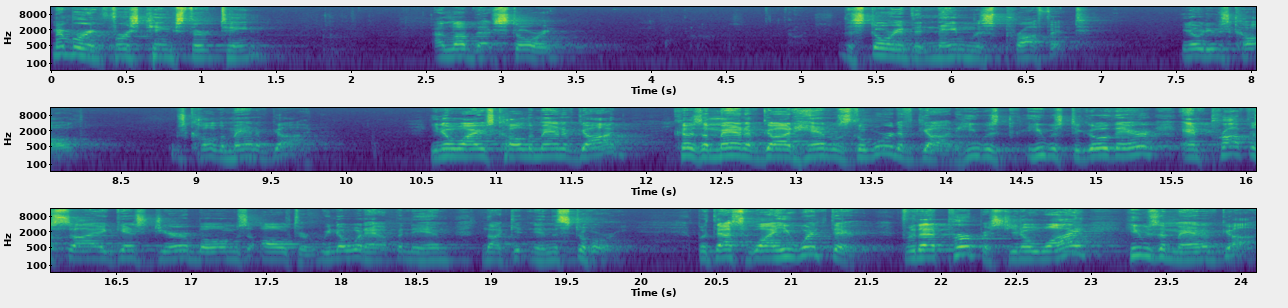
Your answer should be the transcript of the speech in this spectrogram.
Remember in 1 Kings 13? I love that story. The story of the nameless prophet. You know what he was called? He was called a man of God. You know why he was called a man of God? Because a man of God handles the word of God. He was, he was to go there and prophesy against Jeroboam's altar. We know what happened to him, not getting in the story. But that's why he went there, for that purpose. You know why? He was a man of God.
